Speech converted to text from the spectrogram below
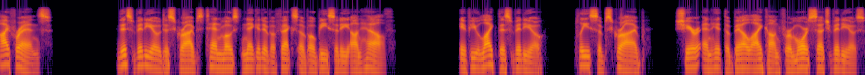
Hi friends. This video describes 10 most negative effects of obesity on health. If you like this video, please subscribe, share and hit the bell icon for more such videos.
